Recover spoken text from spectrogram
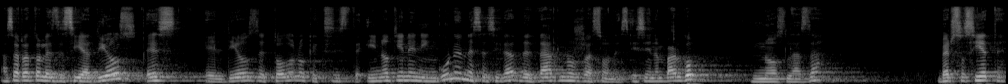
Hace rato les decía, Dios es el Dios de todo lo que existe y no tiene ninguna necesidad de darnos razones y sin embargo nos las da. Verso 7,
